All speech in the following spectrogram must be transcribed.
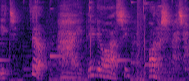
1 0吐いて両足下ろしましょう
